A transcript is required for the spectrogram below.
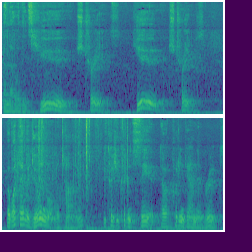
and they were these huge trees, huge trees. But what they were doing all the time, because you couldn't see it, they were putting down their roots.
